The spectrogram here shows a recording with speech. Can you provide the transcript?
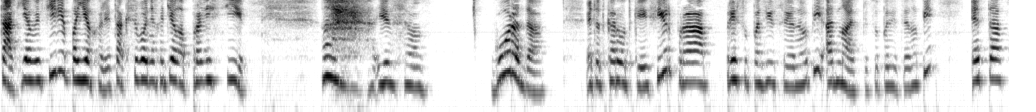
Так, я в эфире, поехали. Так, сегодня хотела провести из э, города этот короткий эфир про пресуппозиции НЛП. Одна из пресуппозиций НЛП – это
